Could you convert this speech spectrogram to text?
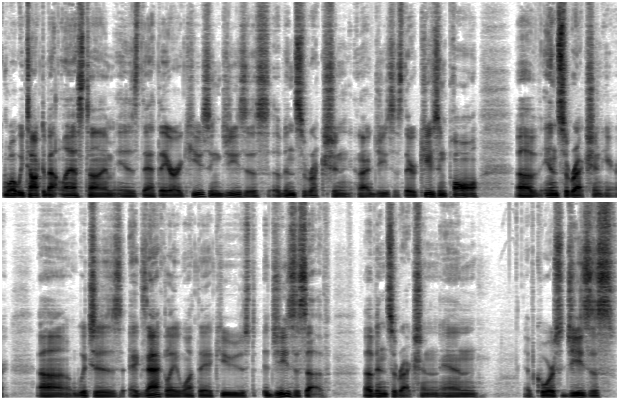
what we talked about last time is that they are accusing Jesus of insurrection. Uh, Jesus, they're accusing Paul of insurrection here. Uh, which is exactly what they accused Jesus of, of insurrection. And of course, Jesus,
